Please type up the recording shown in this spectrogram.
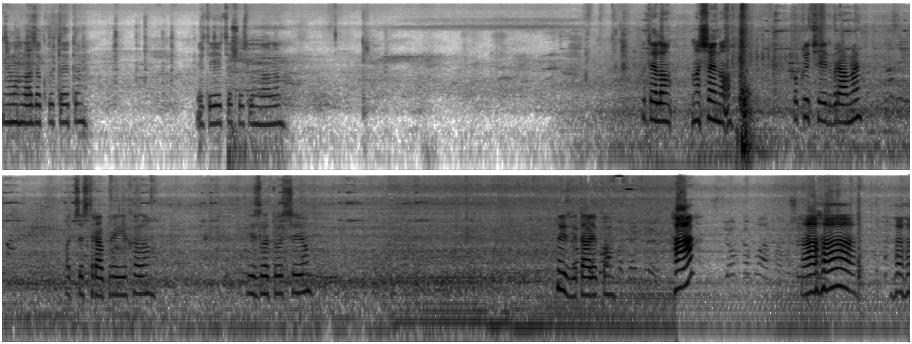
Не могла закрутити. І здається, що зламала. Ходила в машину по ключі від брами. От сестра приїхала зі Златусею. Ну і з Віталіком. Га? Ага.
